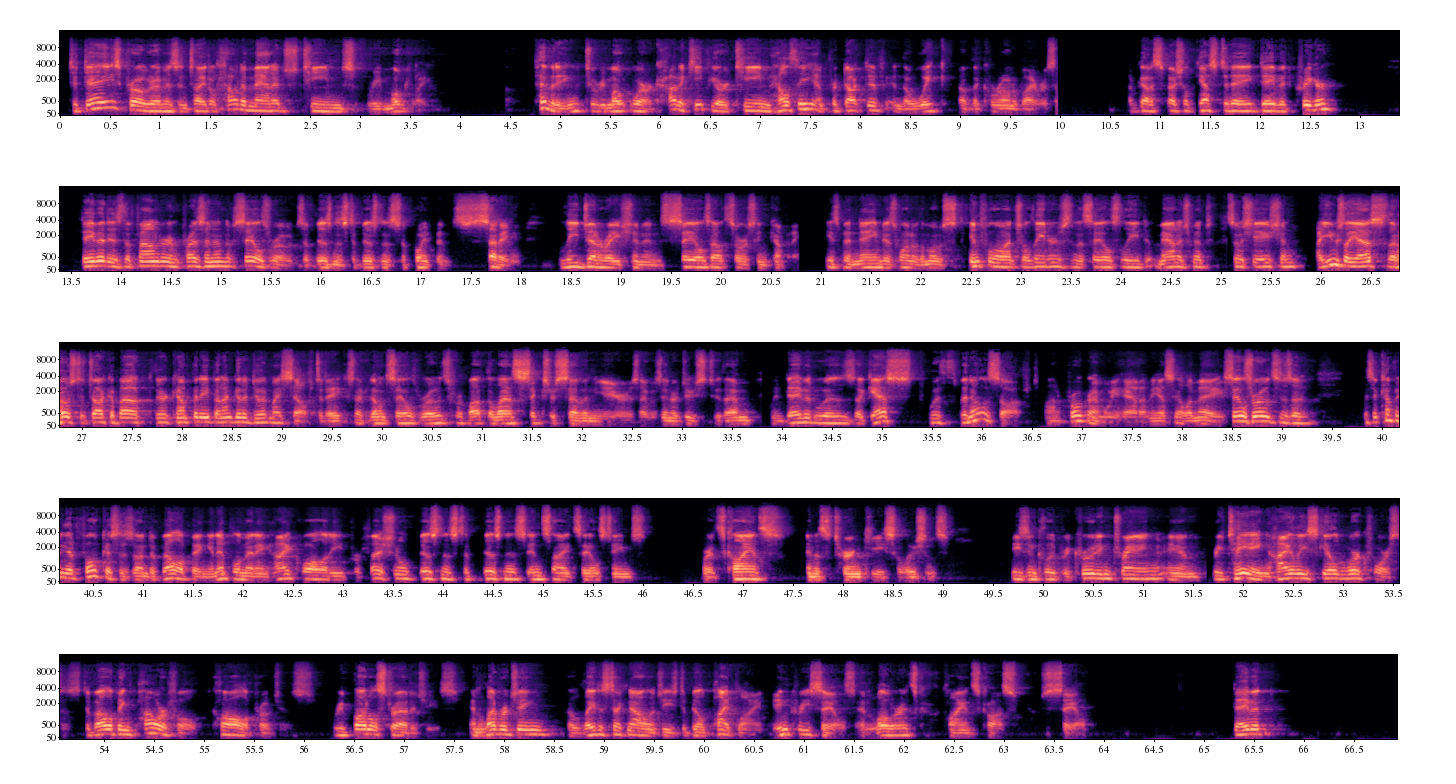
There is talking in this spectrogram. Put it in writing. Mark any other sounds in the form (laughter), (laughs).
Today's program is entitled How to Manage Teams Remotely. Pivoting to remote work, how to keep your team healthy and productive in the wake of the coronavirus. I've got a special guest today, David Krieger. David is the founder and president of Sales Roads, a business to business appointment setting, lead generation, and sales outsourcing company. He's been named as one of the most influential leaders in the Sales Lead Management Association. I usually ask the host to talk about their company, but I'm going to do it myself today because I've known Sales Roads for about the last six or seven years. I was introduced to them when David was a guest with VanillaSoft on a program we had on the SLMA. Sales Roads is a is a company that focuses on developing and implementing high quality professional business to business inside sales teams for its clients and its turnkey solutions. These include recruiting, training, and retaining highly skilled workforces, developing powerful call approaches, rebuttal strategies, and leveraging the latest technologies to build pipeline, increase sales, and lower its clients' cost sale. David,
